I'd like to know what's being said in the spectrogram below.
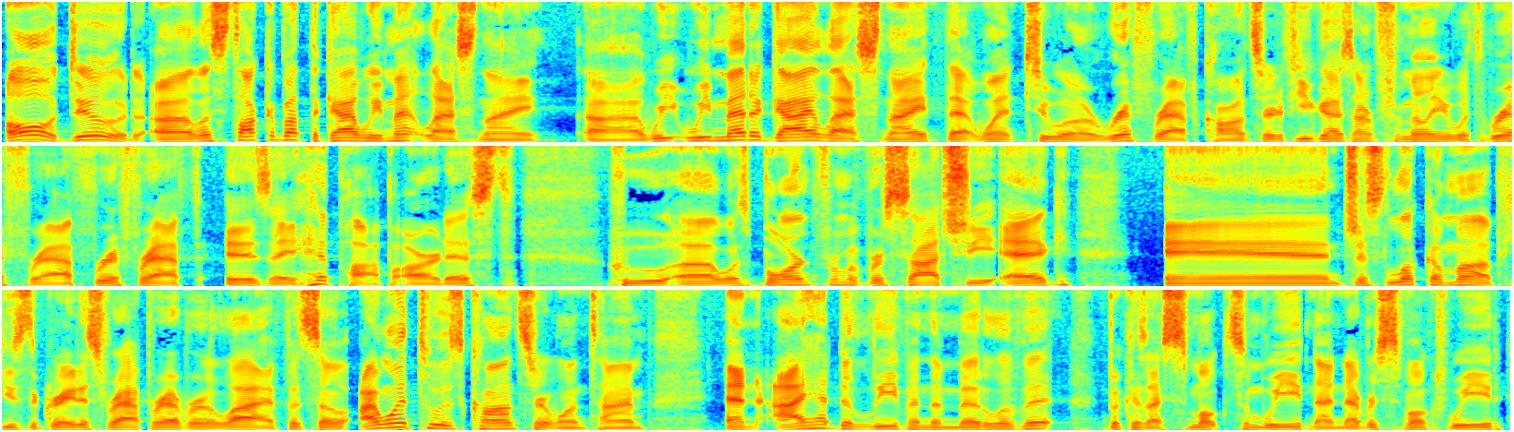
Oh, dude, uh, let's talk about the guy we met last night. Uh, we, we met a guy last night that went to a Riff Raff concert. If you guys aren't familiar with Riff Raff, Riff Raff is a hip hop artist who uh, was born from a Versace egg. And just look him up. He's the greatest rapper ever alive. But so I went to his concert one time and I had to leave in the middle of it because I smoked some weed and I never smoked weed.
